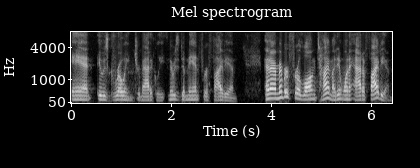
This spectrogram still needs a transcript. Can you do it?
and it was growing dramatically. And there was a demand for a 5 a.m. And I remember for a long time, I didn't want to add a 5 a.m.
